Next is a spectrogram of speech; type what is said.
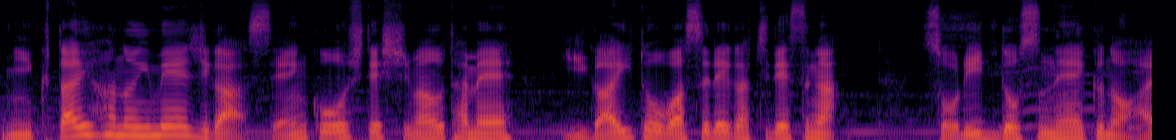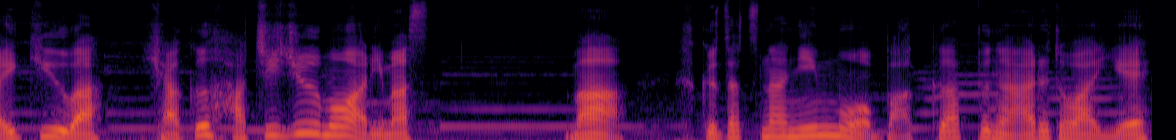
肉体派のイメージが先行してしまうため意外と忘れがちですがソリッドスネークの IQ は180もあります。まあ複雑な任務をバックアップがあるとはいえ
